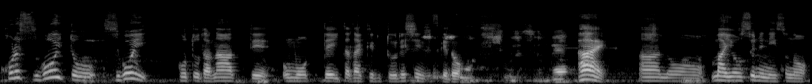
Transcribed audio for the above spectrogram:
これすごいと、すごいことだなって思っていただけると嬉しいんですけど、そうそうですよね。はい。あの、まあ、要するに、その、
